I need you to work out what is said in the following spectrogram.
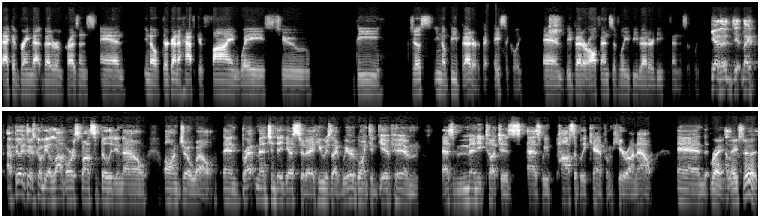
that could bring that veteran presence and you know they're going to have to find ways to be just you know be better basically and be better offensively, be better defensively. Yeah, like I feel like there's going to be a lot more responsibility now on Joel. And Brett mentioned it yesterday. He was like, "We are going to give him as many touches as we possibly can from here on out." And right, they should.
